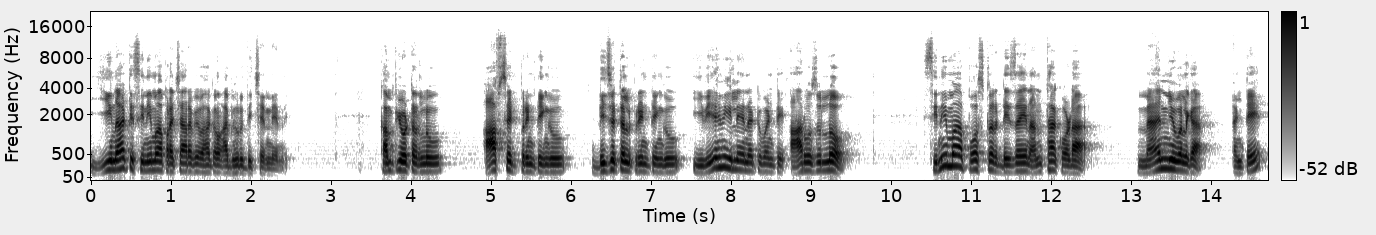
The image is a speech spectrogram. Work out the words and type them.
ఈనాటి సినిమా ప్రచార విభాగం అభివృద్ధి చెందింది. కంప్యూటర్లు ఆఫ్సెట్ ప్రింటింగు డిజిటల్ ప్రింటింగు ఇవేమీ లేనటువంటి ఆ రోజుల్లో సినిమా పోస్టర్ డిజైన్ అంతా కూడా మాన్యువల్గా అంటే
